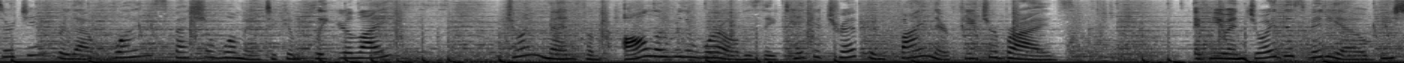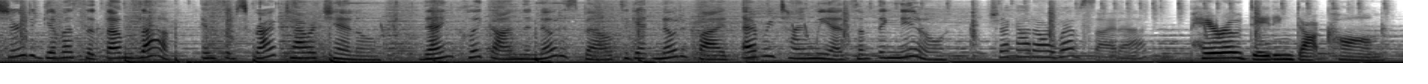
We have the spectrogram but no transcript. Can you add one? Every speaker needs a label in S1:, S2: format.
S1: Searching for that one special woman to complete your life? Join men from all over the world as they take a trip and find their future brides. If you enjoyed this video, be sure to give us a thumbs up and subscribe to our channel. Then click on the notice bell to get notified every time we add something new.
S2: Check out our website at
S3: perudating.com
